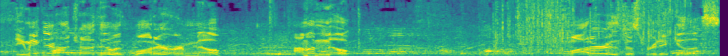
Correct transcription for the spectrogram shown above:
got. Do you make your hot chocolate with water or milk? I'm a milk. Water is just ridiculous.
